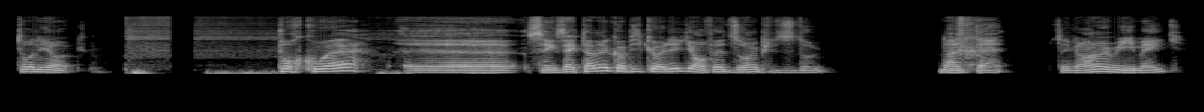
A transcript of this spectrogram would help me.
Tony Hawk. Pourquoi? Euh, C'est exactement un copier-coller qu'ils ont fait du 1 puis du 2 dans le temps. C'est vraiment un remake.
